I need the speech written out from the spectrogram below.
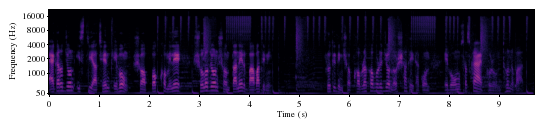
এগারো জন স্ত্রী আছেন এবং সব পক্ষ মিলে ষোলো জন সন্তানের বাবা তিনি। প্রতিদিন সব খবরাখবরের জন্য সাথেই থাকুন এবং সাবস্ক্রাইব করুন। ধন্যবাদ।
